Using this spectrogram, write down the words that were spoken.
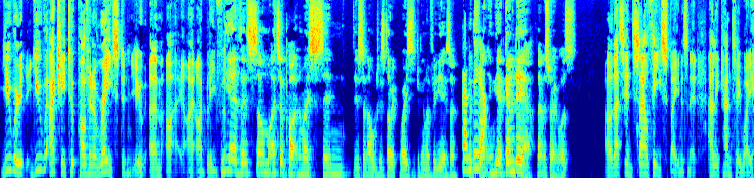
You were you actually took part in a race, didn't you? Um, I, I, I believe. That, Yeah, there's some. I took part in a race in. It's an old historic race that's been going on for years. So Gandia. fun. Yeah, Gandia. That was where it was. Oh, that's in southeast Spain, isn't it? Alicante way.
